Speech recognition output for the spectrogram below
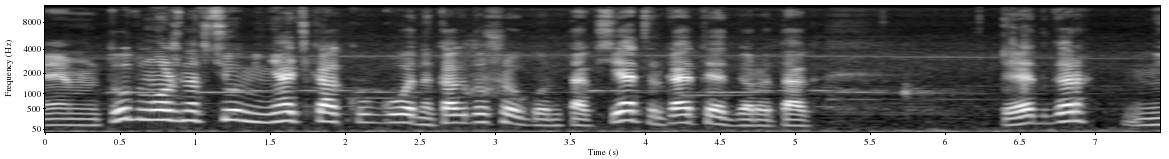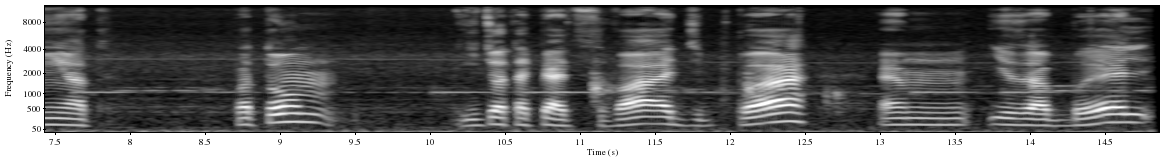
Эм, тут можно все менять как угодно, как душе угодно. Так, все отвергают Эдгара. Так, Эдгар нет. Потом идет опять свадьба. Эм, Изабель.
